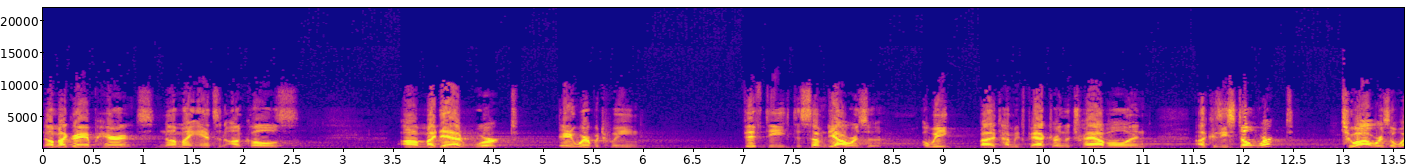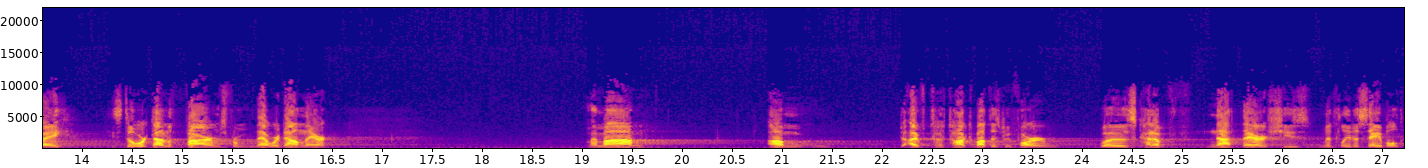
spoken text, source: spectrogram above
None of my grandparents, none of my aunts and uncles. Um, my dad worked anywhere between 50 to 70 hours a week by the time you'd factor in the travel, and because uh, he still worked two hours away. He still worked on the farms from that were down there. My mom um, I've t- talked about this before, was kind of not there. She's mentally disabled.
